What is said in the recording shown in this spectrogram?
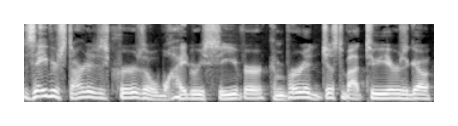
Xavier started his career as a wide receiver, converted just about two years ago.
